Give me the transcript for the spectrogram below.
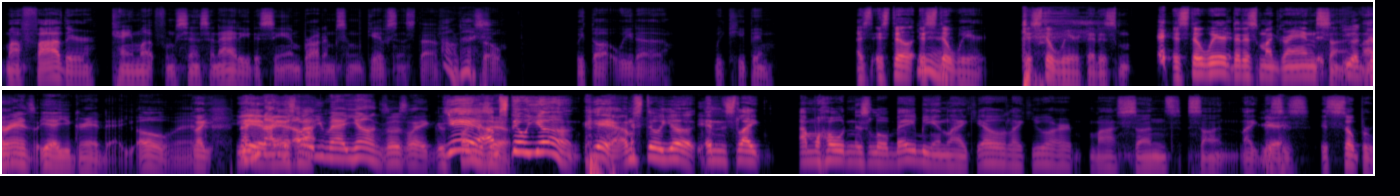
my father came up from Cincinnati to see him, brought him some gifts and stuff. Oh, nice. So we thought we'd uh, we keep him. It's, it's still it's Yeah. still weird. It's still weird that it's it's still weird that it's my grandson. You a like, grandson? Yeah, you granddad. You old man. Like no, yeah, you're not man, even old. not- You mad young, so it's like it's yeah, I'm hell. still young. Yeah, I'm still young, and it's like I'm holding this little baby, and like, yo, like you are my son's son. Like this Yeah. is it's super.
